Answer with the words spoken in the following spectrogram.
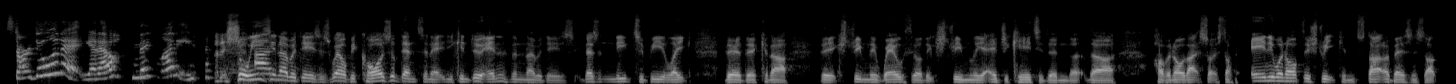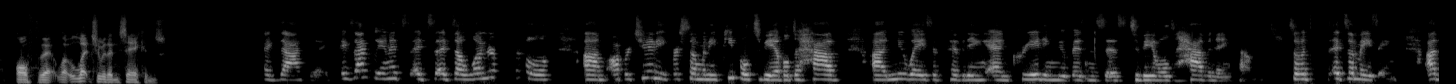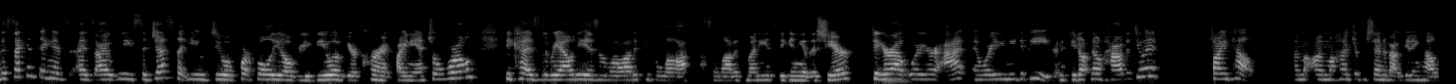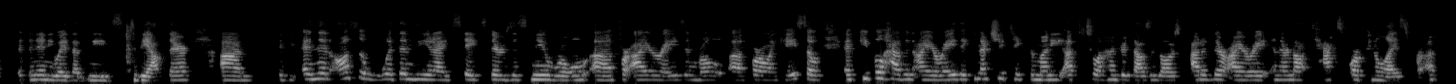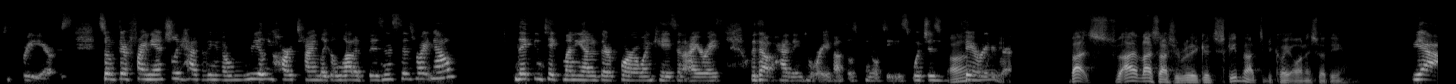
start doing it you know make money. And it's so easy um, nowadays as well because of the internet you can do anything nowadays. It doesn't need to be like the the kind of the extremely wealthy or the extremely educated and the, the having all that sort of stuff. Anyone off the street can start a business up off that like, literally within seconds exactly exactly and it's it's it's a wonderful um, opportunity for so many people to be able to have uh, new ways of pivoting and creating new businesses to be able to have an income so it's it's amazing. Uh, the second thing is, as I we suggest that you do a portfolio review of your current financial world because the reality is a lot of people lost a lot of money at the beginning of this year. Figure out where you're at and where you need to be, and if you don't know how to do it, find help. I'm, I'm 100% about getting help in any way that needs to be out there. Um, if, and then also within the United States, there's this new rule uh, for IRAs and roll, uh, 401k. So if people have an IRA, they can actually take the money up to $100,000 out of their IRA and they're not taxed or penalized for up to three years. So if they're financially having a really hard time, like a lot of businesses right now, they can take money out of their 401ks and IRAs without having to worry about those penalties, which is very ah. rare. That's that's actually a really good scheme. That to be quite honest with you. Yeah.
